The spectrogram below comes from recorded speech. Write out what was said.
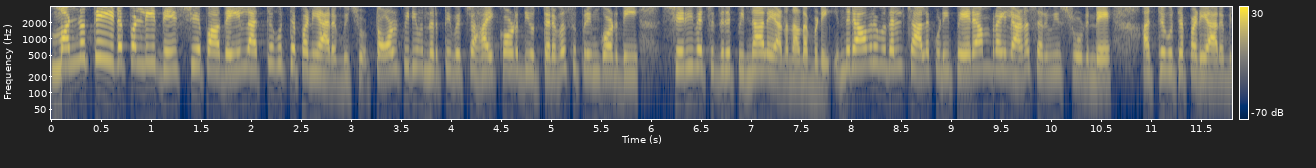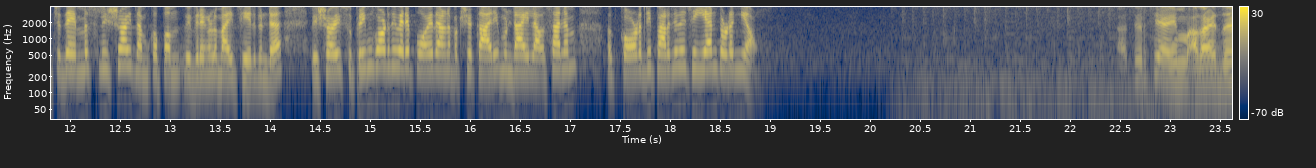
മണ്ണുത്തി ഇടപ്പള്ളി ദേശീയപാതയിൽ അറ്റകുറ്റപ്പണി ആരംഭിച്ചു. ടോൾ പിരിവ് നിർത്തിവെച്ച ഹൈക്കോടതി ഉത്തരവ് സുപ്രീം കോടതി ശരിവെച്ചതിന് പിന്നാലെയാണ് നടപടി. ഇന്ന് രാവിലെ മുതൽ ചാലക്കുടി പേരാമ്പ്രയിലാണ് സർവീസ് റോഡിന്റെ അറ്റകുറ്റപ്പണി ആരംഭിച്ചത്. എം. എസ്. ലിഷോയ് നമുക്കൊപ്പം വിവരങ്ങളുമായി ചേരുന്നുണ്ട്. ലിഷോയ് സുപ്രീം കോടതി വരെ പോയതാണ് പക്ഷേ കാര്യമുണ്ടായില്ല. അവസാനം കോടതി പറഞ്ഞത് ചെയ്യാൻ തുടങ്ങിയോ? തീർച്ചയായും. അതായത്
